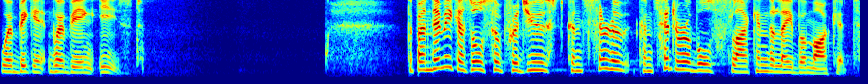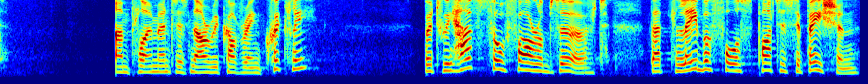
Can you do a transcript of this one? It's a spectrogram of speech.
were, were being eased. The pandemic has also produced consider considerable slack in the labour market. Employment is now recovering quickly, but we have so far observed that labour force participation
